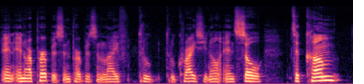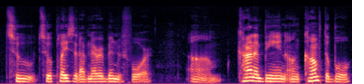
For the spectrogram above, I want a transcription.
and and our purpose and purpose in life through through Christ, you know. And so to come to to a place that I've never been before, um, kind of being uncomfortable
